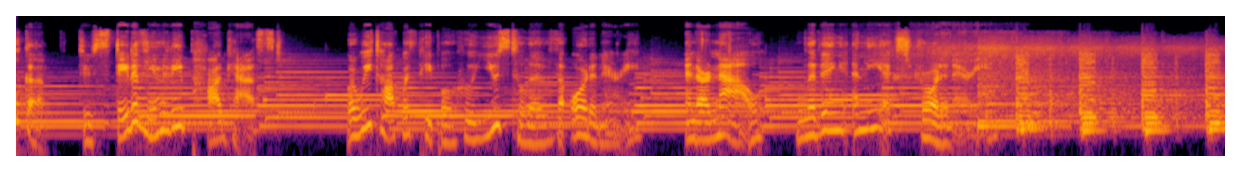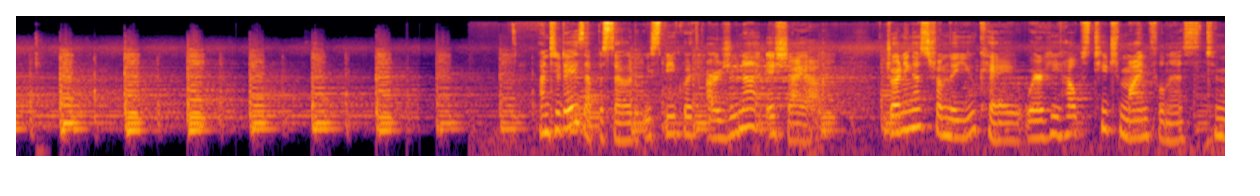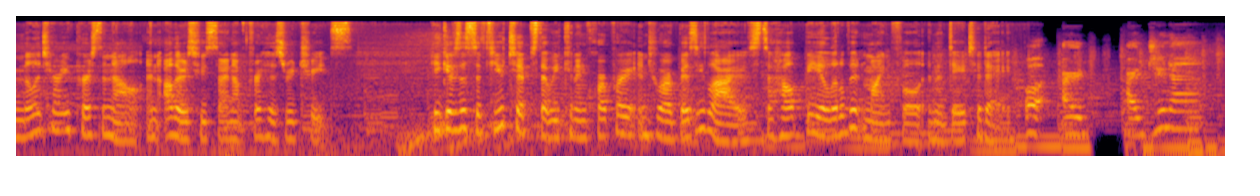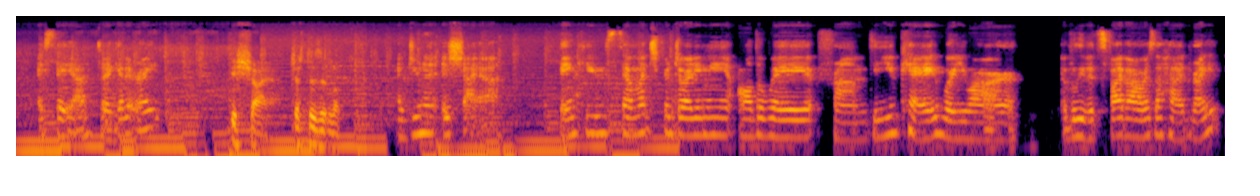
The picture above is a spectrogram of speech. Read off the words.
Welcome to State of Unity Podcast, where we talk with people who used to live the ordinary and are now living in the extraordinary. On today's episode, we speak with Arjuna Ishaya, joining us from the UK, where he helps teach mindfulness to military personnel and others who sign up for his retreats. He gives us a few tips that we can incorporate into our busy lives to help be a little bit mindful in the day to day. Well, Ar- Arjuna Isaya, did I get it right? Ishaya, just as it looks. Arjuna Ishaya. Thank you so much for joining me all the way from the UK, where you are, I believe it's five hours ahead, right?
